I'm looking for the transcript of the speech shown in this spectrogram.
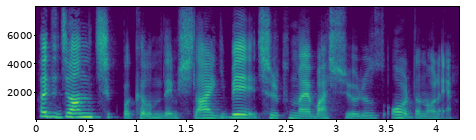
hadi canlı çık bakalım demişler gibi çırpınmaya başlıyoruz oradan oraya.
